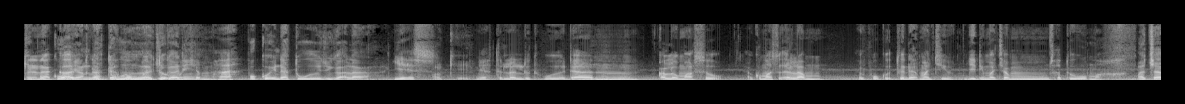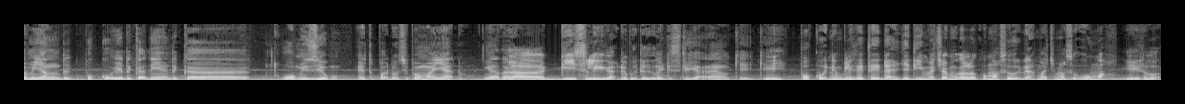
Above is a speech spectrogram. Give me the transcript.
Okay, Dan pokok akar yang tu dah tua membentuk juga ni. macam Ha? Pokok yang dah tua jugalah. Yes. Okay Dah terlalu tua. Dan Kalau masuk Aku masuk dalam Pokok tu dah macam Jadi macam Satu rumah Macam yang de- pokok yang dekat ni eh Dekat War Museum Yang tempat dia simpan mayat tu Ingat tak? Lagi selirat daripada tu Lagi selirat eh Okay, okay. Okay. Pokok ni boleh kata dah jadi macam kalau kau masuk dah macam masuk rumah. Okay, sebab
